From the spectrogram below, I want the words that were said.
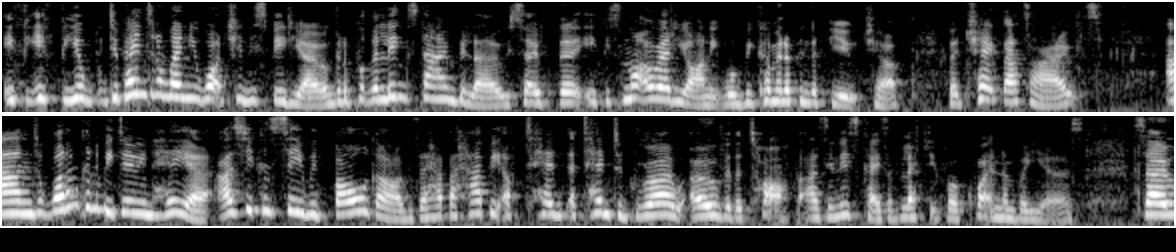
if, if you depending on when you're watching this video I'm going to put the links down below so if the if it's not already on it will be coming up in the future but check that out and what I'm going to be doing here, as you can see with bowl gardens, they have a habit of tend, tend to grow over the top, as in this case I've left it for quite a number of years. So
